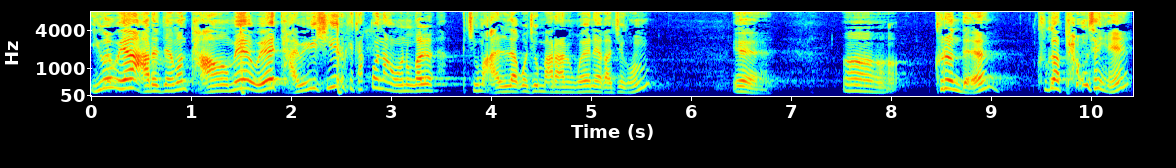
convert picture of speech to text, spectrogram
이걸 왜 알아냐면 다음에 왜 다윗이 이렇게 자꾸 나오는 걸 지금 알라고 지금 말하는 거예요. 내가 지금 예 어, 그런데 그가 평생에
